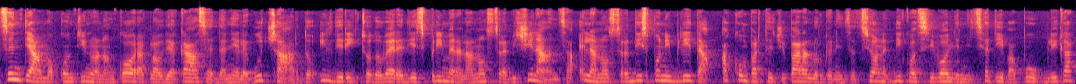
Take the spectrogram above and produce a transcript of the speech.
Sentiamo, continuano ancora Claudia Casa e Daniele Gucciardo, il diritto-dovere di esprimere la nostra vicinanza e la nostra disponibilità a compartecipare all'organizzazione di qualsivoglia iniziativa pubblica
